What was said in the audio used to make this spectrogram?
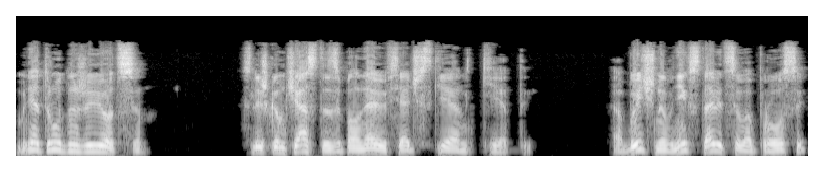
Мне трудно живется. Слишком часто заполняю всяческие анкеты. Обычно в них ставятся вопросы,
